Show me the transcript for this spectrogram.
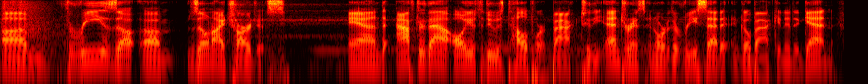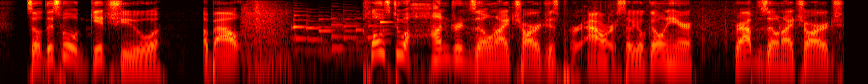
um, three zo um, Zonai charges. And after that, all you have to do is teleport back to the entrance in order to reset it and go back in it again. So this will get you about close to 100 Zonai charges per hour. So you'll go in here, grab the zone Zonai charge,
